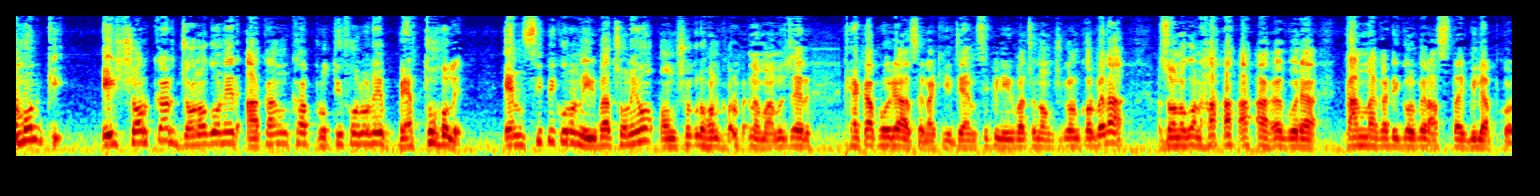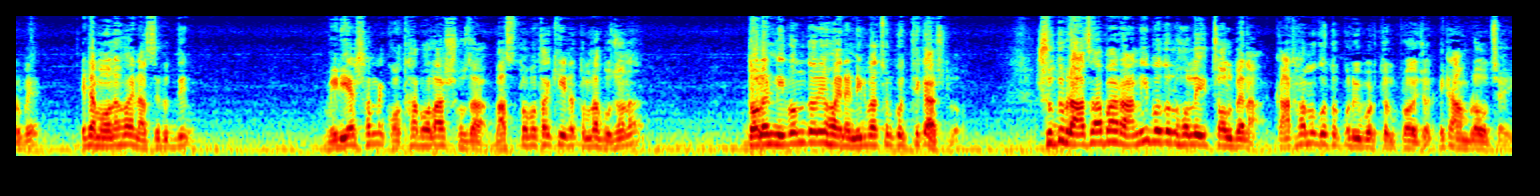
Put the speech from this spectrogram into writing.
এমনকি এই সরকার জনগণের আকাঙ্ক্ষা প্রতিফলনে ব্যর্থ হলে এনসিপি কোনো নির্বাচনেও অংশগ্রহণ করবে না। মানুষের ঠেকা পড়ে আছে নাকি যে এনসিপি নির্বাচনে অংশগ্রহণ করবে না? জনগণ হা হা হা হা করে কান্নাকাটি করবে, রাস্তায় বিলাপ করবে। এটা মনে হয় নাসিরুদ্দিন? মিডিয়ার সামনে কথা বলা সোজা। বাস্তবতা কি এটা তোমরা বুঝো না? দলের নিবন্ধনই হয় না, নির্বাচন থেকে আসলো? শুধু রাজা বা রানী বদল হলেই চলবে না, কাঠামোগত পরিবর্তন প্রয়োজন, এটা আমরাও চাই।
